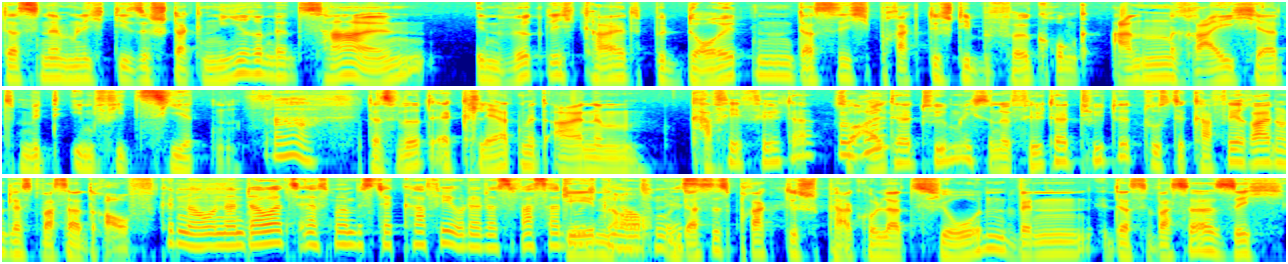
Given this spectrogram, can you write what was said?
dass nämlich diese stagnierenden Zahlen in Wirklichkeit bedeuten, dass sich praktisch die Bevölkerung anreichert mit Infizierten. Ah. Das wird erklärt mit einem Kaffeefilter, so mhm. altertümlich, so eine Filtertüte, tust du Kaffee rein und lässt Wasser drauf. Genau, und dann dauert es erstmal, bis der Kaffee oder das Wasser genau. durchgelaufen ist. Und das ist praktisch Perkolation, wenn das Wasser sich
